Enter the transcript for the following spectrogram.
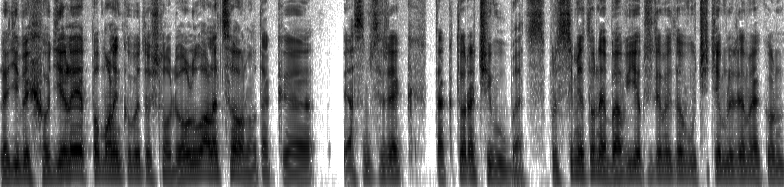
lidi by chodili, pomalinku by to šlo dolů, ale co, no, tak eh, já jsem si řekl, tak to radši vůbec. Prostě mě to nebaví a přijde mi to vůči těm lidem jako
